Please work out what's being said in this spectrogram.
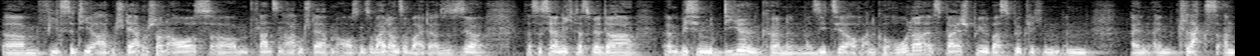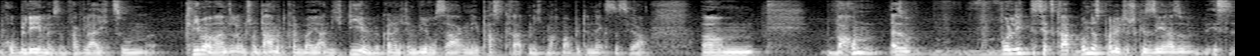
Ähm, vielste Tierarten sterben schon aus, ähm, Pflanzenarten sterben aus und so weiter und so weiter. Also es ist ja, das ist ja nicht, dass wir da ein bisschen mit dealen können. Man sieht es ja auch an Corona als Beispiel, was wirklich ein, ein, ein Klacks an Problem ist im Vergleich zum Klimawandel und schon damit können wir ja nicht dealen. Wir können nicht dem Virus sagen, nee, passt gerade nicht, mach mal bitte nächstes Jahr. Ähm, warum, also wo liegt es jetzt gerade bundespolitisch gesehen? Also ist,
